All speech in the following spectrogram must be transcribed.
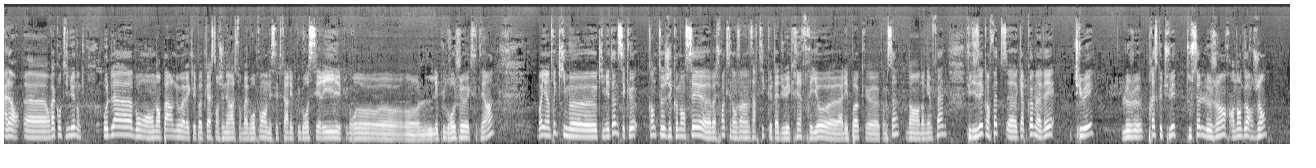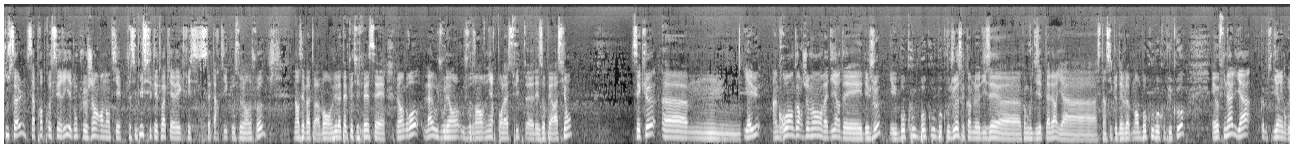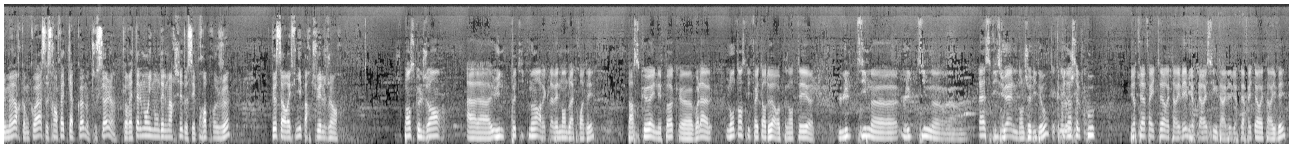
Alors, euh, on va continuer. Donc, au-delà, bon, on en parle nous avec les podcasts en général sur Bas Gros Point. On essaie de faire les plus grosses séries, les plus gros, les plus gros jeux, etc. Moi, il y a un truc qui me, qui m'étonne, c'est que quand j'ai commencé, euh, bah, je crois que c'est dans un article que tu as dû écrire, Frio, euh, à l'époque, comme ça, dans, dans GameFan, tu disais qu'en fait, Capcom avait tué le jeu, presque tué tout seul le genre en engorgeant tout seul sa propre série et donc le genre en entier. Je sais plus si c'était toi qui avais écrit cet article ou ce genre de choses. Non, c'est pas toi. Bon, vu la tête que tu fais, c'est. Mais en gros, là où je voulais, en- où je voudrais en venir pour la suite euh, des opérations, c'est que euh, il y a eu un gros engorgement, on va dire, des, jeux. Il y a eu beaucoup, beaucoup, beaucoup de jeux. Parce comme le disait, euh, comme vous le disiez tout à l'heure, il y a, c'est un cycle de développement beaucoup, beaucoup plus court. Et au final, il y a, comme qui dire, une rumeur comme quoi ce serait en fait Capcom tout seul qui aurait tellement inondé le marché de ses propres jeux que ça aurait fini par tuer le genre. Je pense que le genre a eu une petite mort avec l'avènement de la 3D. parce que à une époque, euh, voilà, longtemps Street Fighter 2 a représenté euh, l'ultime, euh, l'ultime euh, classe visuelle dans le jeu vidéo. Et puis d'un seul coup, Virtua Fighter est arrivé, Virtua Racing est arrivé, Virtua Fighter est arrivé,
